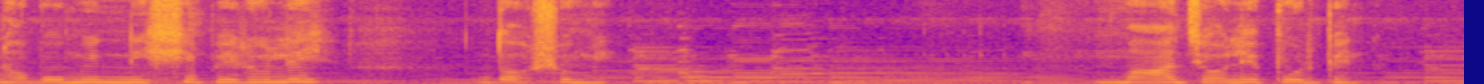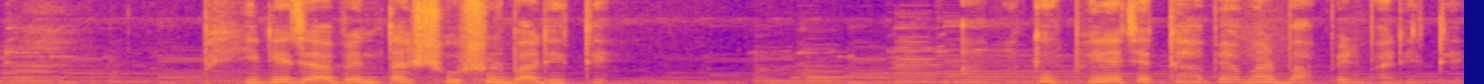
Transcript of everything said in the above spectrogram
নবমীর নিশি বেরোলেই দশমী। মা জলে পড়বেন। ফিরে যাবেন তার শ্বশুর বাড়িতে। আমাকেও ফিরে যেতে হবে আমার বাপের বাড়িতে।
